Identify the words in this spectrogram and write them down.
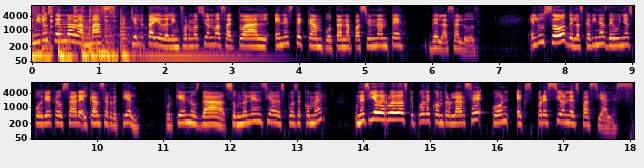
Y mire usted nada más aquí el detalle de la información más actual en este campo tan apasionante de la salud. El uso de las cabinas de uñas podría causar el cáncer de piel. ¿Por qué nos da somnolencia después de comer? Una silla de ruedas que puede controlarse con expresiones faciales.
